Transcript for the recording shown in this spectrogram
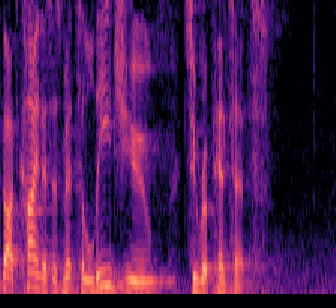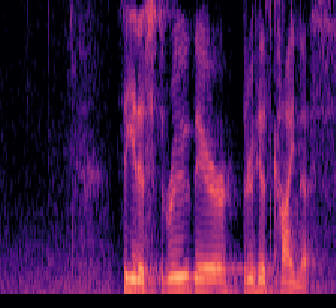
God's kindness is meant to lead you to repentance? See, it is through their, through his kindness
